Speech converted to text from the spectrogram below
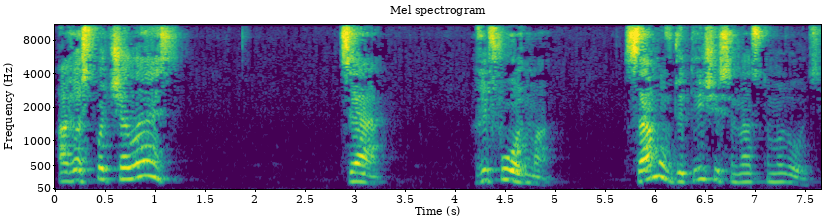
А розпочалась ця реформа саме в 2017 році.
